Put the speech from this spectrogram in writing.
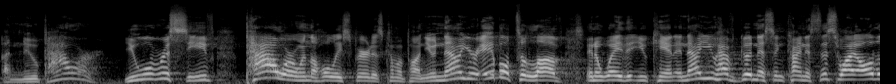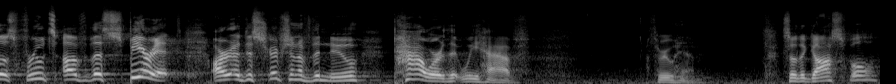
A new power. You will receive power when the Holy Spirit has come upon you. And now you're able to love in a way that you can't. And now you have goodness and kindness. This is why all those fruits of the Spirit are a description of the new power that we have through Him. So the gospel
